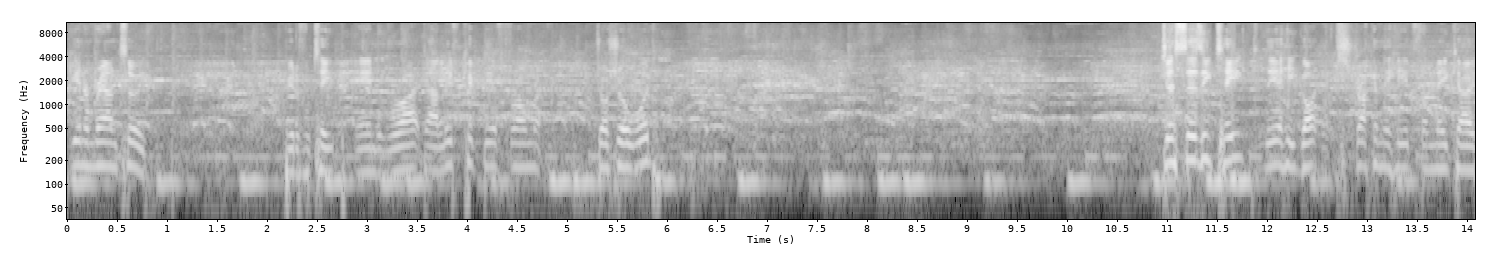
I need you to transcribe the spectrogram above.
again in round two. Beautiful teep and right uh, left kick there from Joshua Wood. Just as he teeped there, he got struck in the head from Nico.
